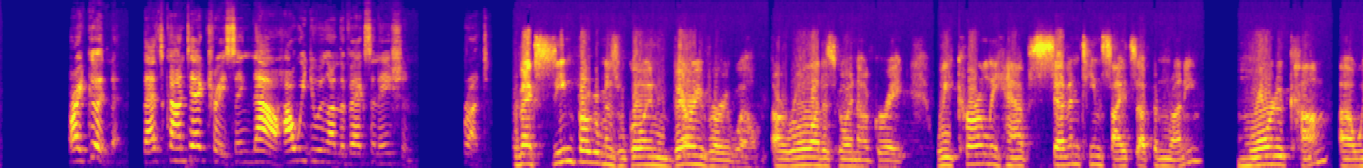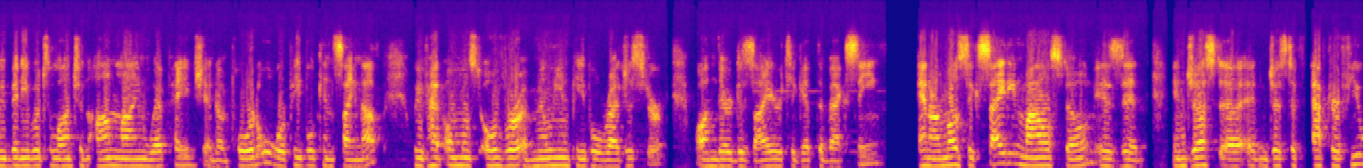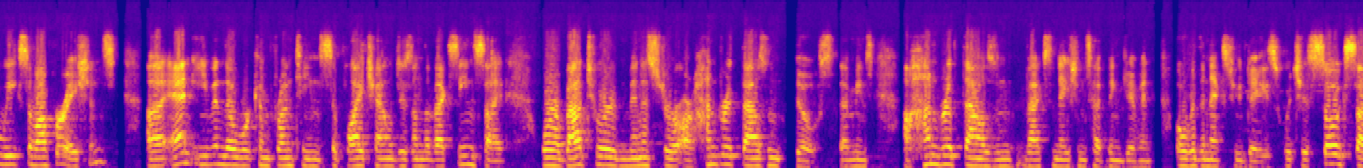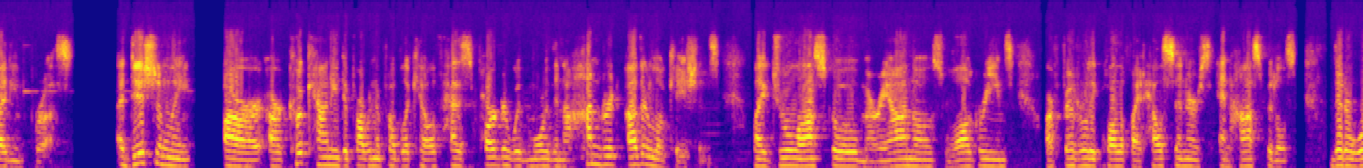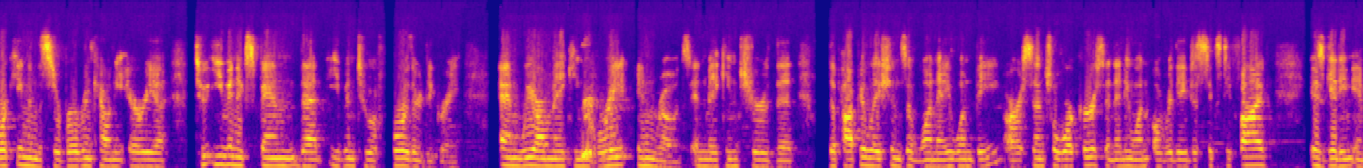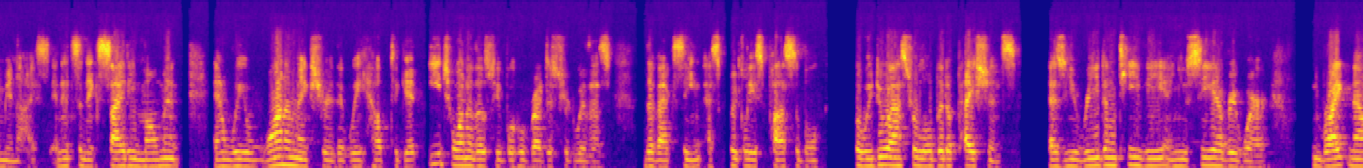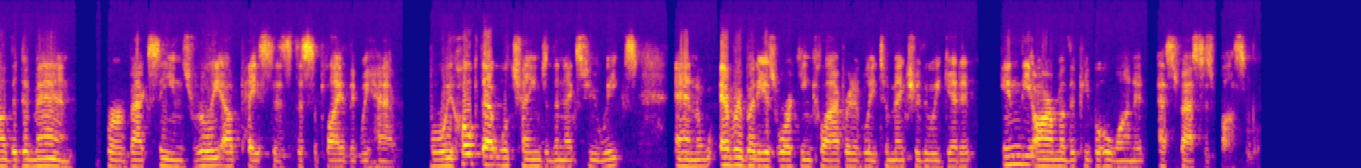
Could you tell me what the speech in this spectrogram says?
All right, good. That's contact tracing. Now, how are we doing on the vaccination front? The vaccine program is going very, very well. Our rollout is going out great. We currently have 17 sites up and running. More to come. Uh, we've been able to launch an online webpage and a portal where people can sign up. We've had almost over a million people register on their desire to get the vaccine. And our most exciting milestone is that in just uh, in just a, after a few weeks of operations, uh, and even though we're confronting supply challenges on the vaccine side, we're about to administer our 100,000th dose. That means 100,000 vaccinations have been given over the next few days, which is so exciting for us. Additionally, our, our Cook County Department of Public Health has partnered with more than 100 other locations like Jewel Osco, Mariano's, Walgreens, our federally qualified health centers, and hospitals that are working in the suburban county area to even expand that even to a further degree and we are making great inroads in making sure that the populations of 1A, 1B, our essential workers, and anyone over the age of 65 is getting immunized. And it's an exciting moment, and we want to make sure that we help to get each one of those people who registered with us the vaccine as quickly as possible. But we do ask for a little bit of patience. As you read on TV and you see everywhere, right now the demand for vaccines really outpaces the supply that we have. We hope that will change in the next few weeks, and everybody is working collaboratively to make sure that we get it in the arm of the people who want it as fast as possible.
